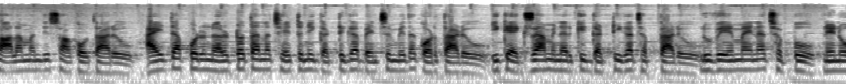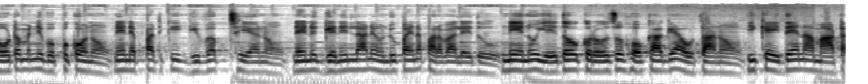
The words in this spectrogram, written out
చాలా మంది షాక్ అవుతారు అయితే అప్పుడు నరుటో తన చేతిని గట్టిగా బెంచ్ మీద కొడతాడు. ఇక ఎగ్జామినర్కి గట్టిగా చెప్తాడు. నువ్వేమైనా చెప్పు. నేను ఓటమిని ఒప్పుకోను. నేను ఎప్పటికీ గివ్ అప్ చేయను. నేను గెనిల్లానే ఉండిపోయినా పర్వాలేదు. నేను ఏదో ఒక రోజు హోకాగే అవుతాను. ఇక ఇదే నా మాట.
